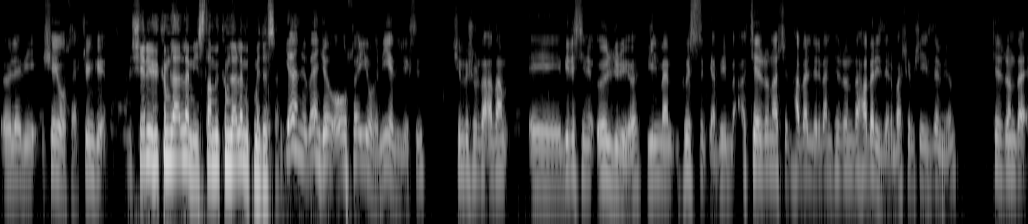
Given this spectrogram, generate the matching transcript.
öyle bir şey olsa. Çünkü Yani şer'i hükümlerle mi, İslam hükümlerle mi hükmedilse? yani bence olsa iyi olur. Niye diyeceksin? Şimdi şurada adam e, birisini öldürüyor. Bilmem hırsızlık yapıyor. Televizyon açın haberleri. Ben televizyonda haber izlerim. Başka bir şey izlemiyorum. Televizyonda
